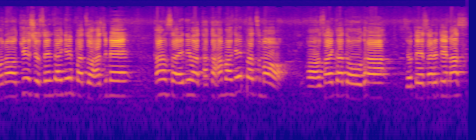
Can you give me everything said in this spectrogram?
この九州仙台原発をはじめ関西では高浜原発も再稼働が予定されています。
